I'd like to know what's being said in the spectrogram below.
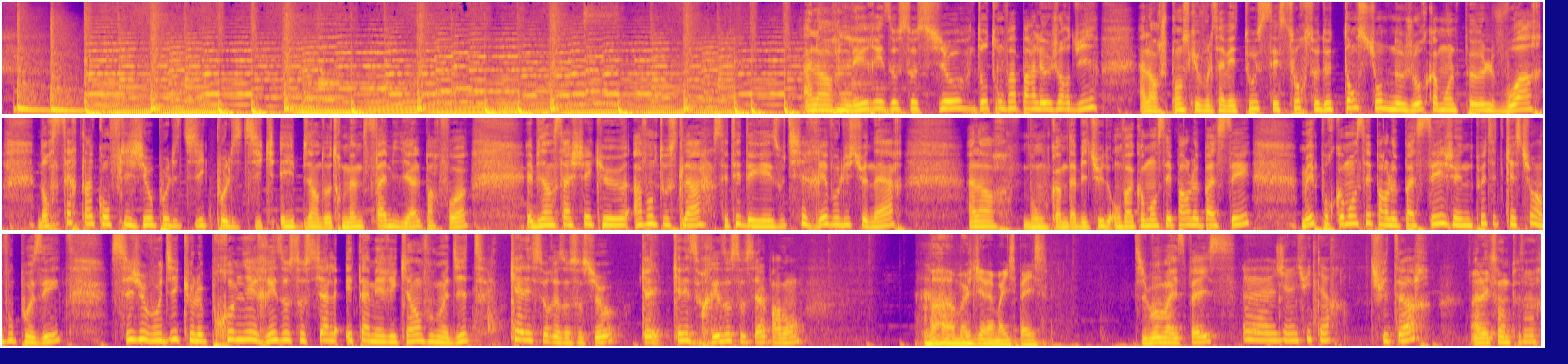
Alors, les réseaux sociaux dont on va parler aujourd'hui, alors je pense que vous le savez tous, c'est source de tensions de nos jours, comme on peut le voir dans certains conflits géopolitiques, politiques et bien d'autres, même familiales parfois. Eh bien, sachez que avant tout cela, c'était des outils révolutionnaires. Alors, bon, comme d'habitude, on va commencer par le passé. Mais pour commencer par le passé, j'ai une petite question à vous poser. Si je vous dis que le premier réseau social est américain, vous me dites quel est ce réseau social? Quel, quel, est ce réseau social, pardon Ah, moi je dirais MySpace. Thibaut, MySpace Euh, je dirais Twitter. Twitter Alexandre Peter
